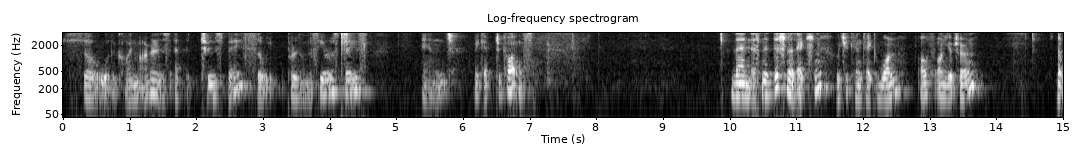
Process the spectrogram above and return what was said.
So the coin marker is at the 2 space, so we put it on the 0 space, and we get 2 coins. Then as an additional action, which you can take one of on your turn, no,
